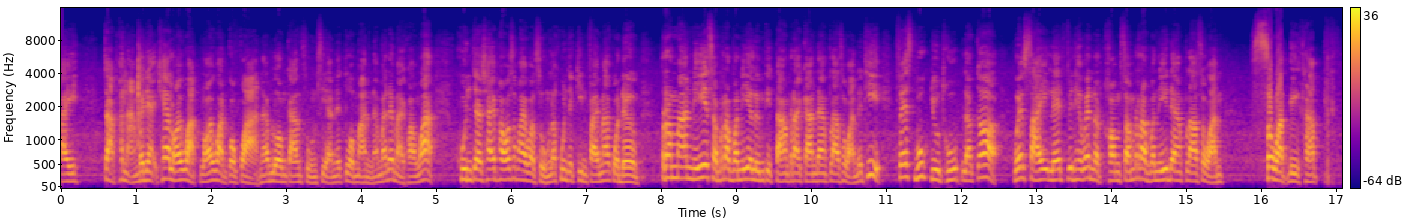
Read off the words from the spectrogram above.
จากผนังไปเนี่ยแค่100วัตต์100วัตต์กว่าๆนะครับรวมการสูญเสียในตัวมันนะไม่ได้หมายความว่า คุณจะใช้ power supply วัตต์สูง แล้วคุณจะกินไฟมากกว่าเดิม ประมาณนี้สำหรับวันนี้อย่าลืมติดตามรายการแดงปลาสวรรค์ได้ที่ Facebook YouTube แล้วก็เว็บไซต์ redfithaven.com สำหรับวันนี้แดงปลาสวรรค์ สวัสดีครับ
